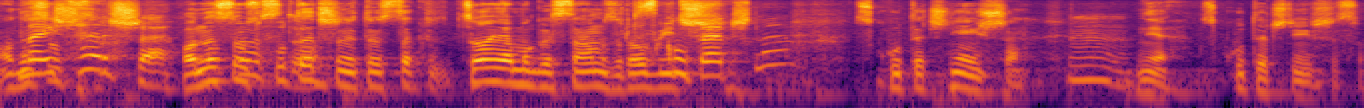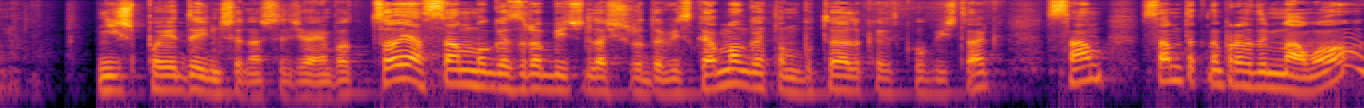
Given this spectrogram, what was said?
one najszersze. Są, one są skuteczne. To jest tak, co ja mogę sam zrobić? Skuteczne? Skuteczniejsze. Hmm. Nie, skuteczniejsze są niż pojedyncze nasze działania. Bo co ja sam mogę zrobić dla środowiska? Mogę tą butelkę kupić, tak? Sam, sam tak naprawdę mało.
